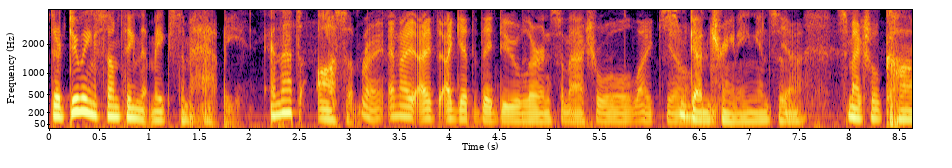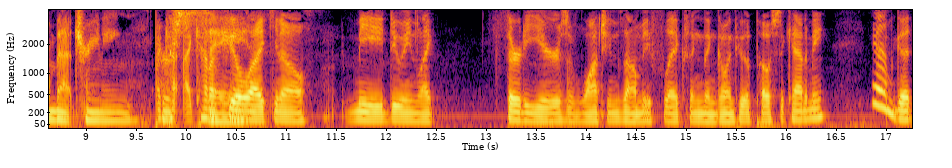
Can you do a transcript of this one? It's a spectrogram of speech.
they're doing something that makes them happy. And that's awesome. Right, and I, I I get that they do learn some actual like you Some know gun training and some yeah. some actual combat training. I, ki- I kind of feel like you know me doing like thirty years of watching zombie flicks and then going through the post academy. Yeah, I'm good.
